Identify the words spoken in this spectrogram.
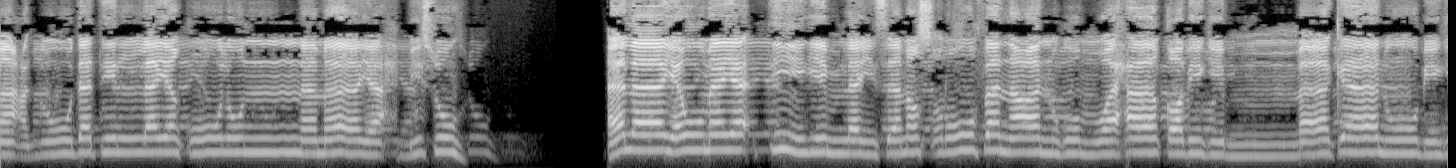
معدودة ليقولن ما يحبسه. ألا يوم يأتيهم ليس مصروفا عنهم وحاق بهم ما كانوا به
